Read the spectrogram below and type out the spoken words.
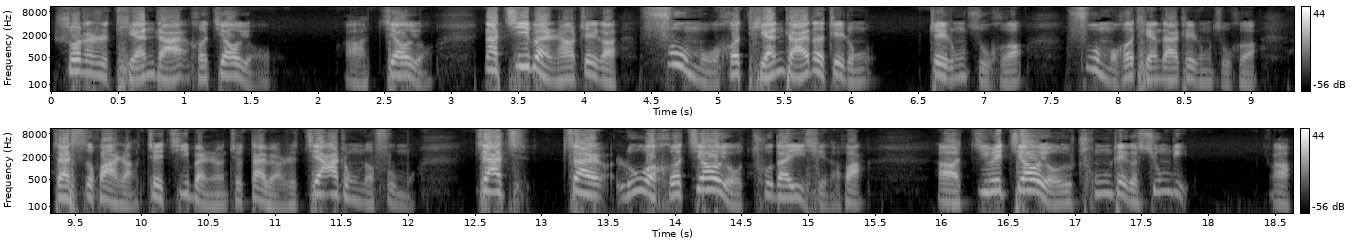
说的是田宅和交友，啊，交友。那基本上这个父母和田宅的这种。这种组合，父母和田宅这种组合，在四化上，这基本上就代表是家中的父母。家在如果和交友处在一起的话，啊，因为交友冲这个兄弟，啊，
